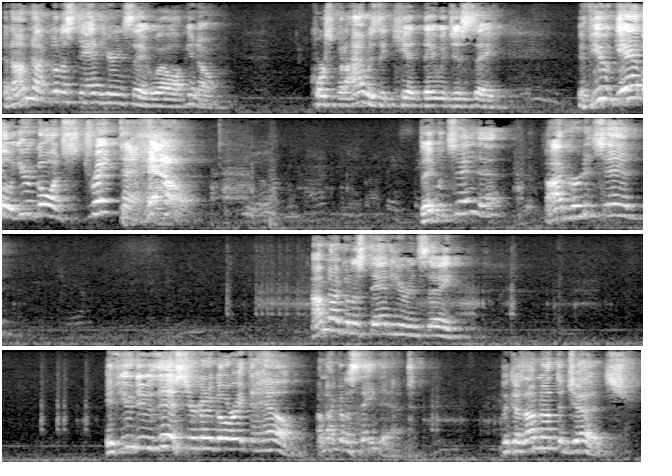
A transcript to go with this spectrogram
And I'm not going to stand here and say, well, you know, of course, when I was a kid, they would just say, if you gamble, you're going straight to hell. They would say that. I've heard it said. I'm not going to stand here and say, If you do this, you're going to go right to hell. I'm not going to say that because I'm not the judge.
